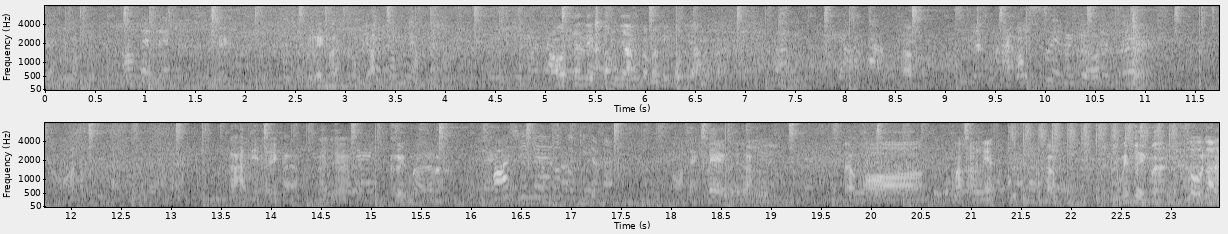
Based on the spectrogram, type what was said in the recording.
อยากกินอะไรเอาเส้นเล็กเส้นเล็กเส้นเล็กอะไรต้มยำต้มยำเอาเส้นเล็กต้มยำกับบะหมี่ต้มยำค่ะครับเอาซื้อนะเกียวร้านนี้ไอ้ค่ะน่าจะเคยมาแล้วนะพอชิเน่เราก็กินแบบตอนแรกๆเลยนะแต่พอมาครั้งเนี้ยรู้สึกแบบยังไม่เคยมาโซนน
